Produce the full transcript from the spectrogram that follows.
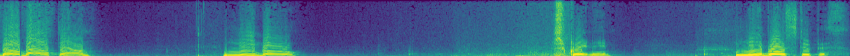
Bel boweth down. Nebo, it's a great name. Nebo stoopeth.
